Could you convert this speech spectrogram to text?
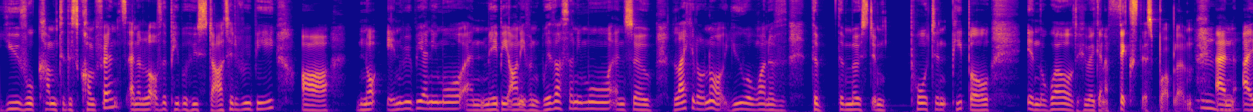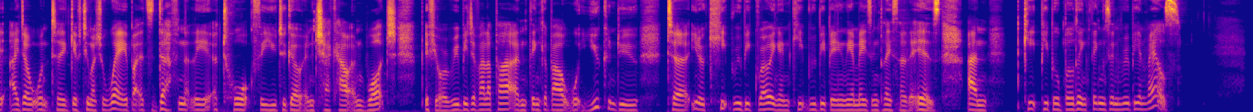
You've all come to this conference, and a lot of the people who started Ruby are not in Ruby anymore and maybe aren't even with us anymore. And so, like it or not, you are one of the, the most important important people in the world who are going to fix this problem. Mm-hmm. And I, I don't want to give too much away, but it's definitely a talk for you to go and check out and watch if you're a Ruby developer and think about what you can do to, you know, keep Ruby growing and keep Ruby being the amazing place that it is and keep people building things in Ruby and Rails.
